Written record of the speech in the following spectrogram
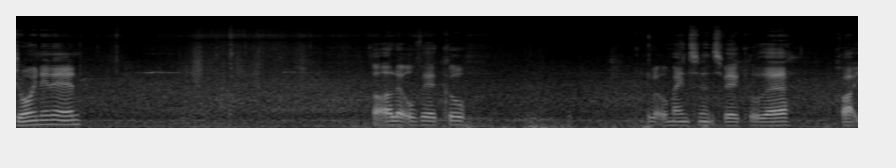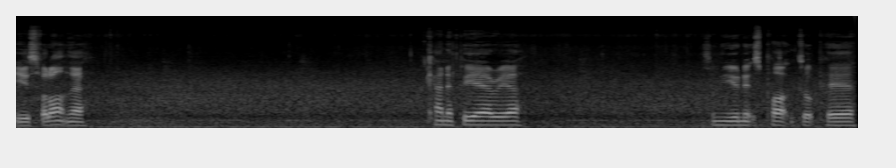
joining in got a little vehicle a little maintenance vehicle there. Quite useful, aren't they? Canopy area. Some units parked up here.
